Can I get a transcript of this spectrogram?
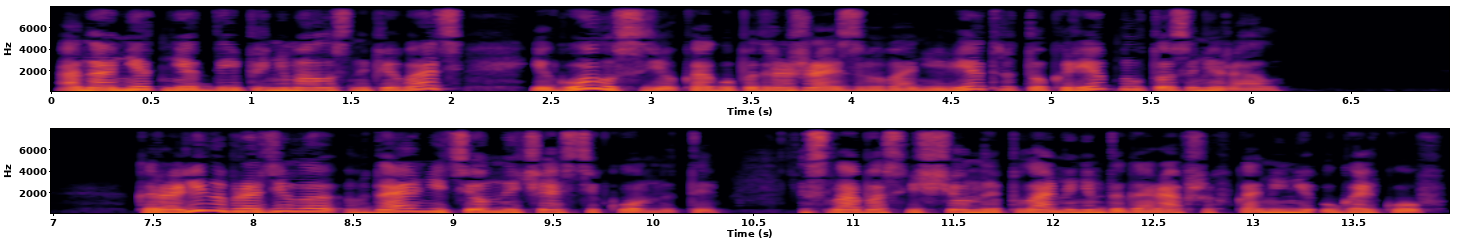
Она нет-нет, да и принималась напевать, и голос ее, как бы подражая завыванию ветра, то крепнул, то замирал. Каролина бродила в дальней темной части комнаты, слабо освещенной пламенем догоравших в камине угольков,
